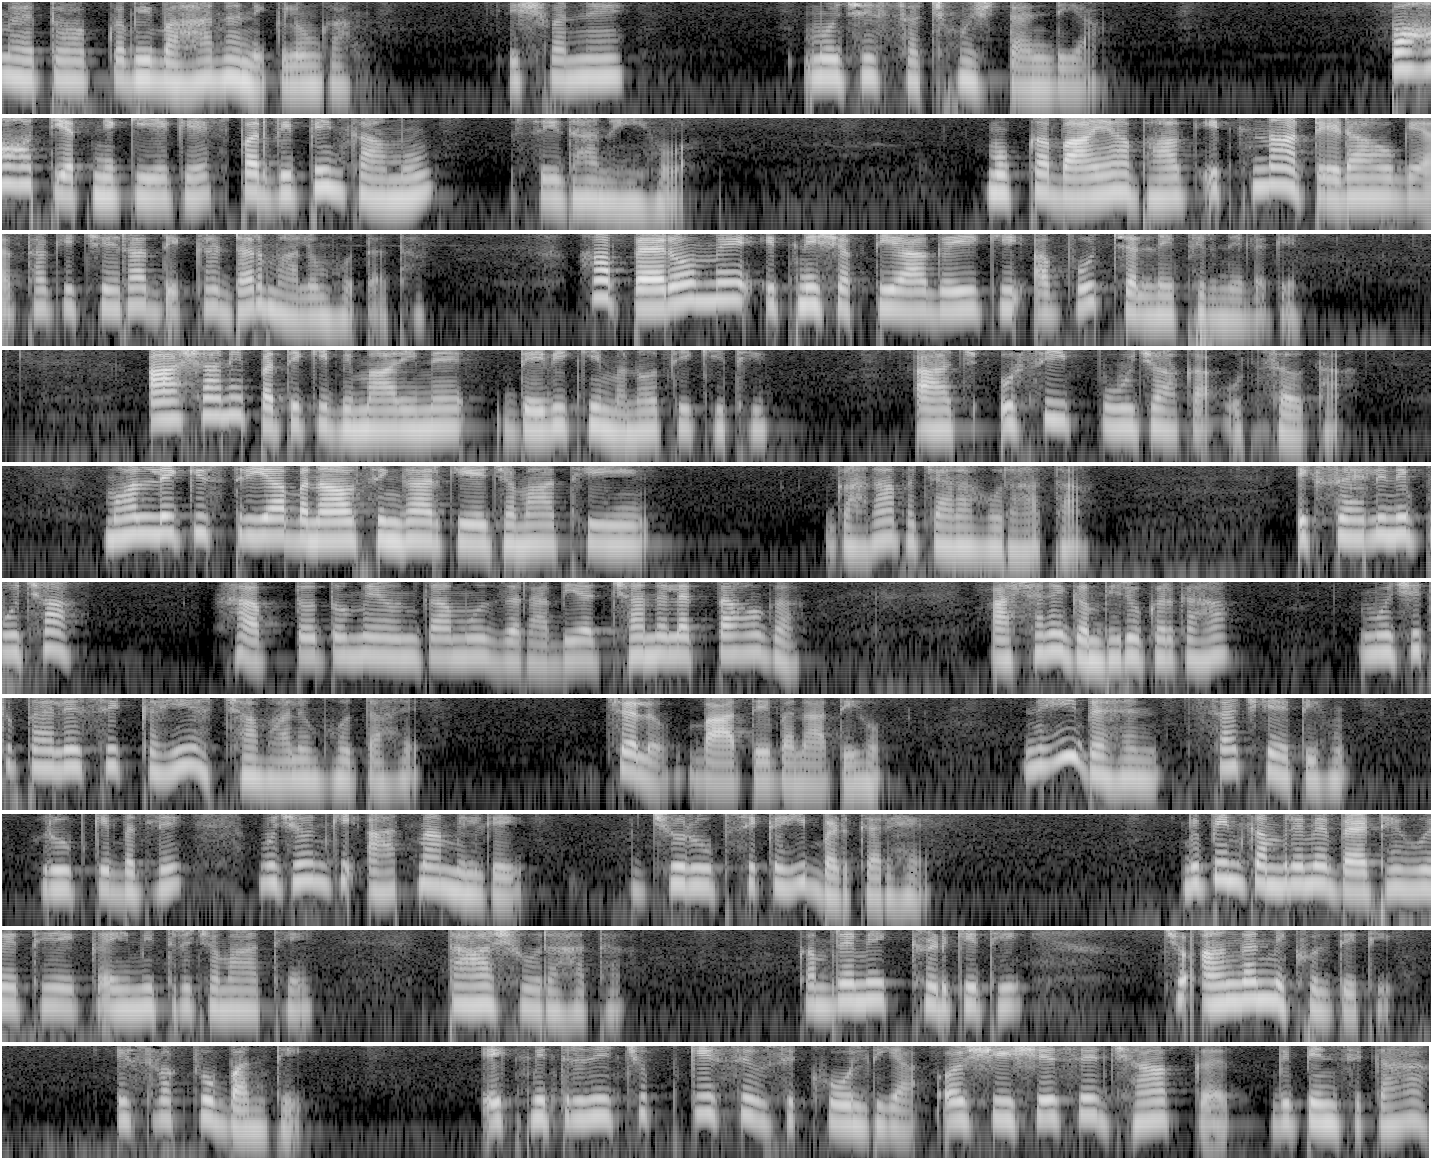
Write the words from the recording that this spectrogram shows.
मैं तो अब कभी बाहर न निकलूँगा। ईश्वर ने मुझे सचमुच दंड दिया। बहुत यत्न किए गए, पर विपिन का मुँह सीधा नहीं हुआ। मुख का बायां भाग इतना टेढ़ा हो गया था कि चेहरा देखकर डर मालूम होता था। हाँ पैरों में इतनी शक्ति आ गई कि अब वो चलने फिरने लगे। आशा ने पति की बीमारी में देवी की मनोती की थी। आज उसी पूजा का उत्सव था। मोहल्ले की स्त्रियाँ बनाव सिंगार किए जमा थी गाना बजाना हो रहा था। एक सहेली ने पूछा, अब तो तुम्हें उनका मुँह जरा भी अच्छा न लगता होगा? आशा ने गंभीर होकर कहा, मुझे तो पहले से कहीं अच्छा मालूम होता है। चलो, बातें बनाती हो। नहीं बहन, सच कहती हूँ रूप के बदले मुझे उनकी आत्मा मिल गई, जो रूप से कहीं बढ़कर है। विपिन कमरे में बैठे हुए थे, कई मित्र जमा थे, ताश हो रहा था। कमरे में एक खिड़की थी, जो आँगन में खुलती थी। इस वक्त वो बंद थी। एक मित्र ने चुपके से उसे खोल दिया और शीशे से झाँक कर विपिन से कहा,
